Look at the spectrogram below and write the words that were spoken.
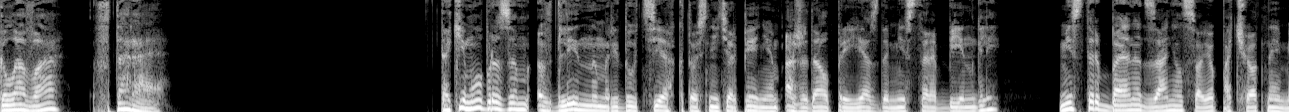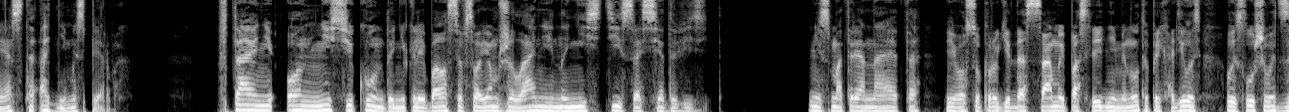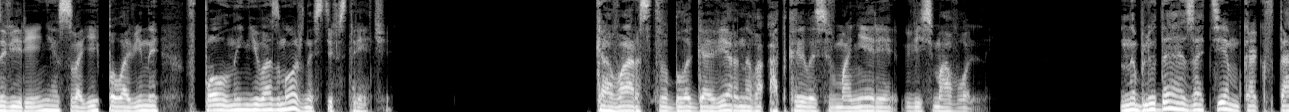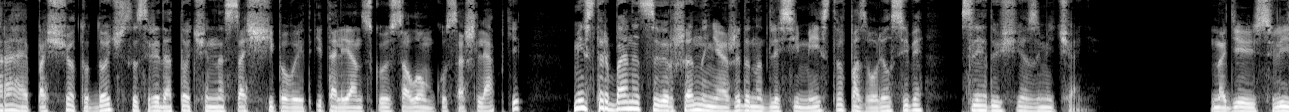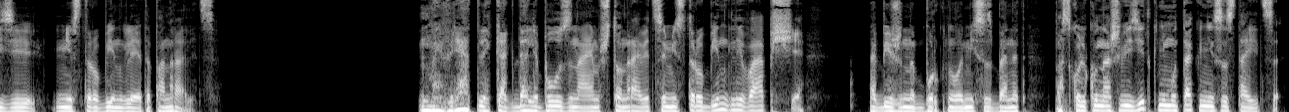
Глава вторая Таким образом, в длинном ряду тех, кто с нетерпением ожидал приезда мистера Бингли, мистер Беннет занял свое почетное место одним из первых. Втайне он ни секунды не колебался в своем желании нанести соседу визит. Несмотря на это, его супруге до самой последней минуты приходилось выслушивать заверения своей половины в полной невозможности встречи. Коварство благоверного открылось в манере весьма вольной. Наблюдая за тем, как вторая по счету дочь сосредоточенно сощипывает итальянскую соломку со шляпки, мистер Беннет совершенно неожиданно для семейства позволил себе следующее замечание. «Надеюсь, Лизе, мистеру Бингли это понравится». «Мы вряд ли когда-либо узнаем, что нравится мистеру Бингли вообще», — обиженно буркнула миссис Беннет, «поскольку наш визит к нему так и не состоится».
